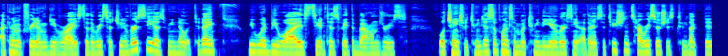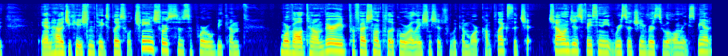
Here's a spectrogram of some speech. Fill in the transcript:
academic freedom gave rise to the research university as we know it today. We would be wise to anticipate the boundaries will change between disciplines and between the university and other institutions. How research is conducted and how education takes place will change. Sources of support will become more volatile and varied, professional and political relationships will become more complex. The ch- challenges facing the research university will only expand.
